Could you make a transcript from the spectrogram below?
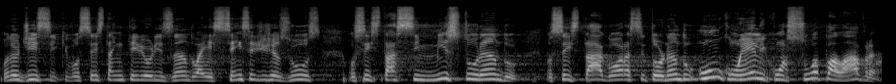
Quando eu disse que você está interiorizando a essência de Jesus, você está se misturando, você está agora se tornando um com Ele, com a Sua palavra.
